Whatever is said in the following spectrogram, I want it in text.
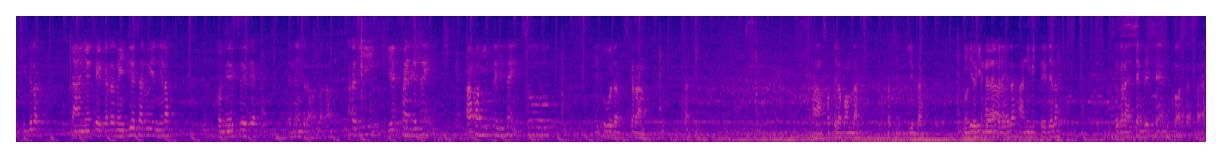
Itu je lah Nah, yang saya kata meja selalu yang ni lah Condenser dia Lain tak ada masalah Tadi dia fan dia naik. Apa heater dia naik? So Dia turun dah sekarang. Ha, 118 117 Ni kita tengah naik balik lah. Ha, ni meter dia lah. So kalau nak set boleh set buka saat-saat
